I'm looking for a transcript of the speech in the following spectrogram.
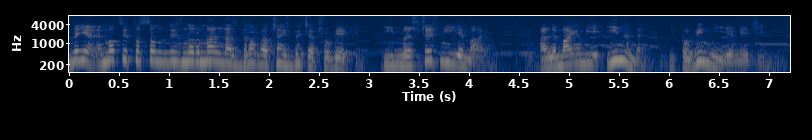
No nie, emocje to są, jest normalna, zdrowa część bycia człowiekiem. I mężczyźni je mają. Ale mają je inne i powinni je mieć inne.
